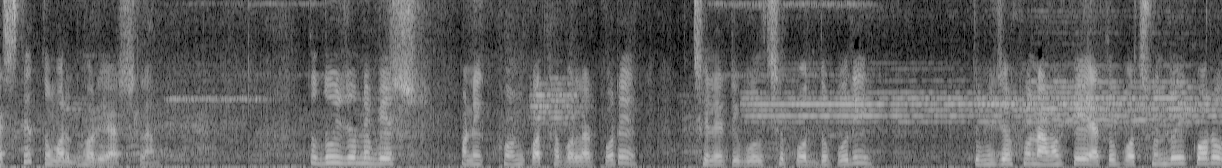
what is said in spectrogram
আজকে তোমার ঘরে আসলাম। তো দুইজনে বেশ অনেকক্ষণ কথা বলার পরে ছেলেটি বলছে, পদ্মপরি, তুমি যখন আমাকে এত পছন্দই করো,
